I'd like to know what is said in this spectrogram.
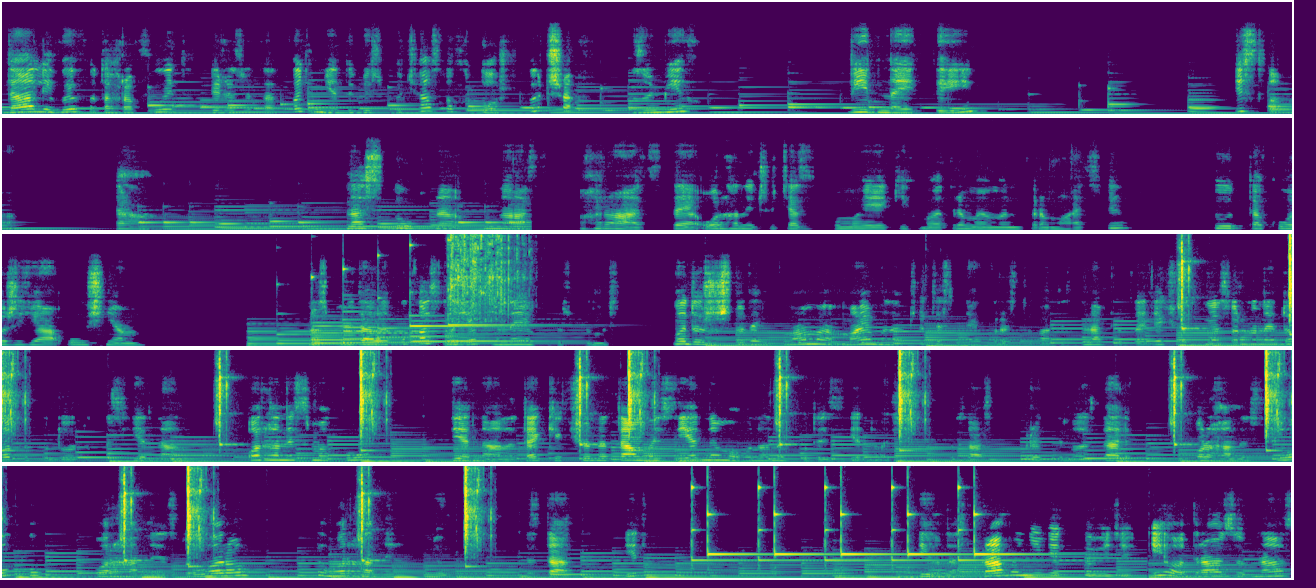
далі ви фотографуєте свій результат. Потім я дивлюсь по часу, хто швидше зуміг віднайти Наступна у нас гра це органи чуття, за допомогою яких ми отримуємо інформацію. Тут також я учням розповідала і показувала, як ми нею користуємося. Ми дуже швиденько мами маємо навчитися нею користуватися. Наприклад, якщо у нас органи дотику, дотику з'єднали, органи смаку з'єднали. Так, якщо не там ми з'єднуємо, воно не буде з'єднуватися. Будь ласка, перекинули далі. Органи слуху, органи зору правильні відповіді, і одразу в нас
